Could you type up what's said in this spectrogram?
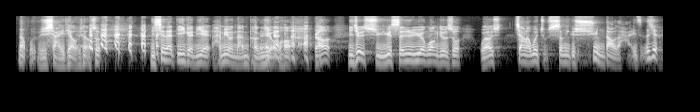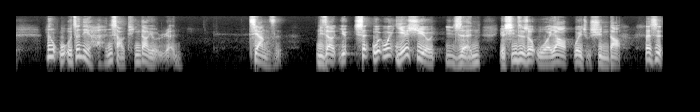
那我我就吓一跳，我想说，你现在第一个你也还没有男朋友哈，然后你就许一个生日愿望，就是说我要将来为主生一个殉道的孩子，而且，那我我真的也很少听到有人这样子，你知道有生我我也许有人有心智说我要为主殉道，但是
